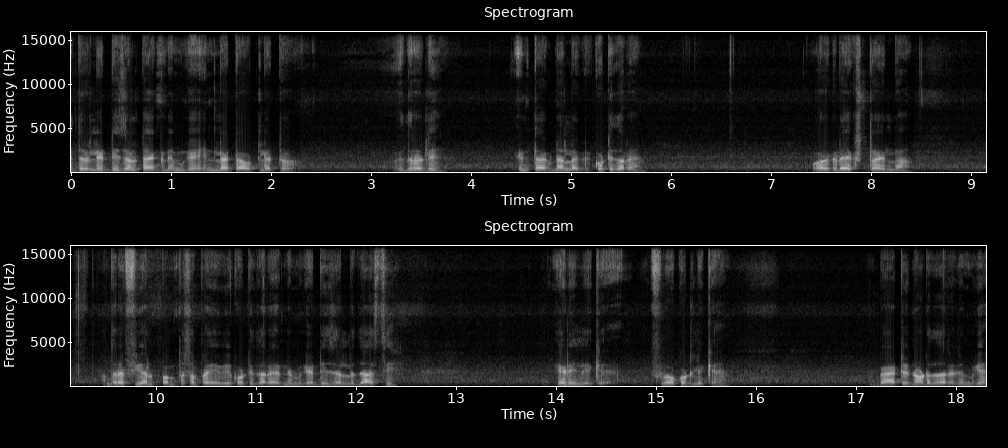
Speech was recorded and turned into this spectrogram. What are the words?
ಇದರಲ್ಲಿ ಡೀಸೆಲ್ ಟ್ಯಾಂಕ್ ನಿಮಗೆ ಇನ್ಲೆಟ್ ಔಟ್ಲೆಟು ಇದರಲ್ಲಿ ಇಂಟರ್ನಲ್ ಆಗಿ ಕೊಟ್ಟಿದ್ದಾರೆ. ಹೊರಗಡೆ ಎಕ್ಸ್ಟ್ರಾ ಇಲ್ಲ. ಅಂದರೆ ಫ್ಯೂಯಲ್ ಪಂಪ್ ಸ್ವಲ್ಪ ಹೆವಿ ಕೊಟ್ಟಿದ್ದಾರೆ. ನಿಮಗೆ ಡೀಸೆಲ್ ಜಾಸ್ತಿ ಎಳಿಲಿಕ್ಕೆ ಫ್ಲೋ ಕೊಡಲಿಕ್ಕೆ. ಬ್ಯಾಟ್ರಿ ನೋಡಿದರೆ ನಿಮಗೆ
